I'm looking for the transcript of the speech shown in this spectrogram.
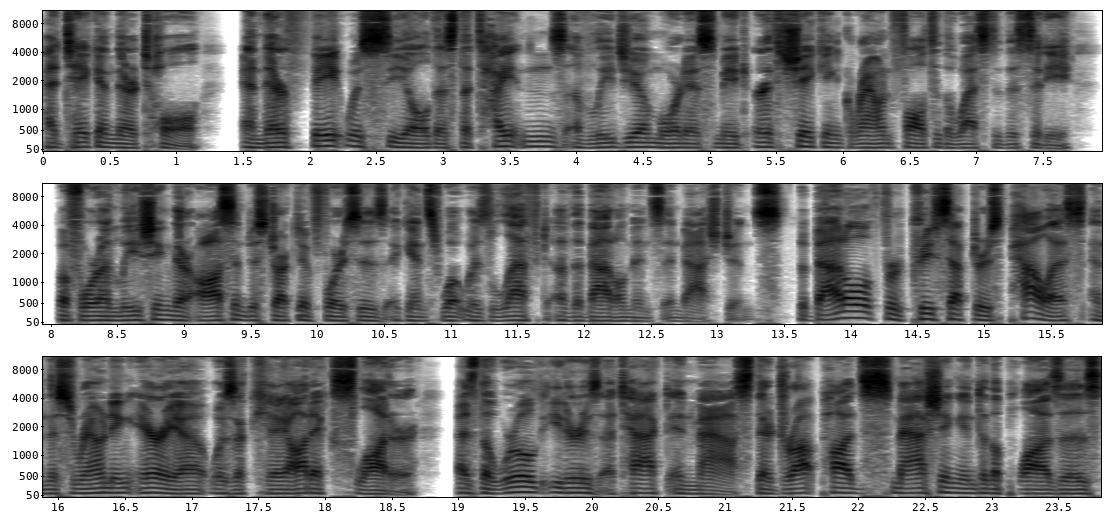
had taken their toll, and their fate was sealed as the Titans of Legio Mortis made earth shaking ground fall to the west of the city before unleashing their awesome destructive forces against what was left of the battlements and bastions. The battle for Preceptor's Palace and the surrounding area was a chaotic slaughter as the World Eaters attacked in mass, their drop pods smashing into the plazas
